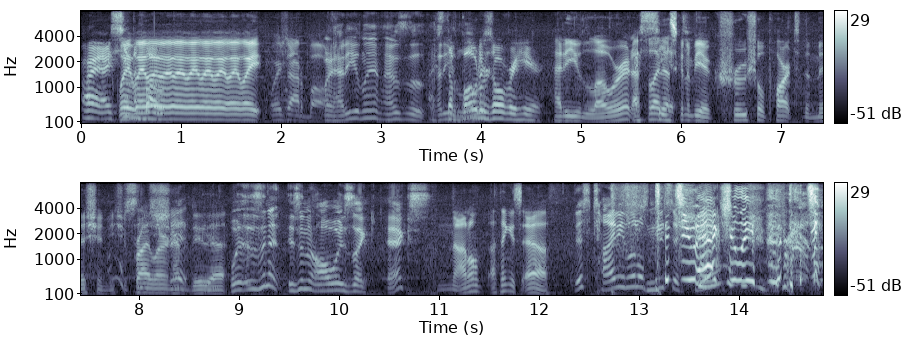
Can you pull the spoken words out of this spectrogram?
All right, I see Wait, the wait, boat. wait, wait, wait, wait, wait, wait, wait. Where's out of ball? Wait, how do you land? How's the? How do the you boat lower is it? over here. How do you lower it? I, I feel like that's going to be a crucial part to the mission. You should see probably learn how to do that. Well, isn't it? Isn't it always like X? No, I don't. I think it's F. This tiny little piece Did of you shit. actually? Did you-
